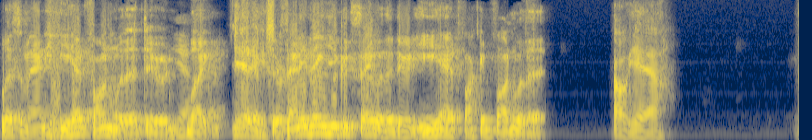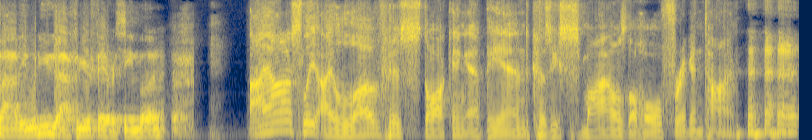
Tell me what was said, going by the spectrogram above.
Listen, man, he had fun with it, dude. Yeah. Like, Yeah, if there's anything you could say with it, dude, he had fucking fun with it. Oh yeah. Bobby, what do you got for your favorite scene, bud? I honestly I love his stalking at the end because he smiles the whole friggin' time.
